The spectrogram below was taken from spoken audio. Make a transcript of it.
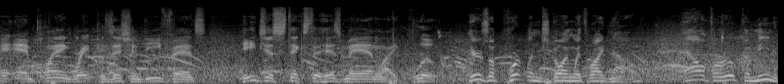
and, and playing great position defense. He just sticks to his man like glue. Here's what Portland's going with right now. Al Farouq Aminu.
